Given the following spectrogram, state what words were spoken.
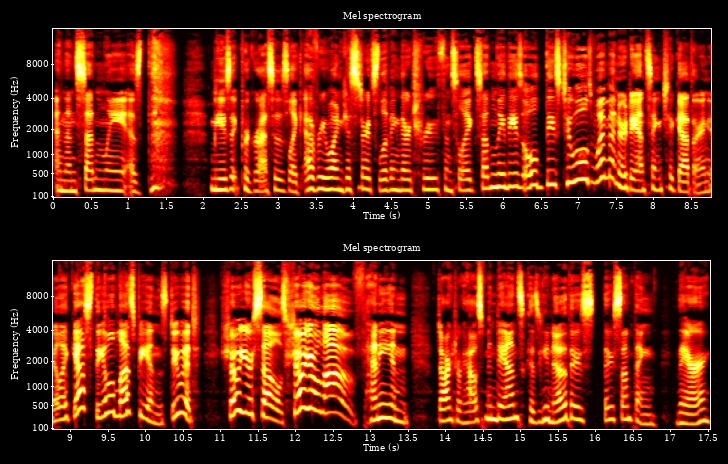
And then suddenly, as the music progresses, like, everyone just starts living their truth. And so, like, suddenly these old, these two old women are dancing together. And you're like, yes, the old lesbians, do it. Show yourselves, show your love. Penny and Dr. Houseman dance because you know there's there's something there.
